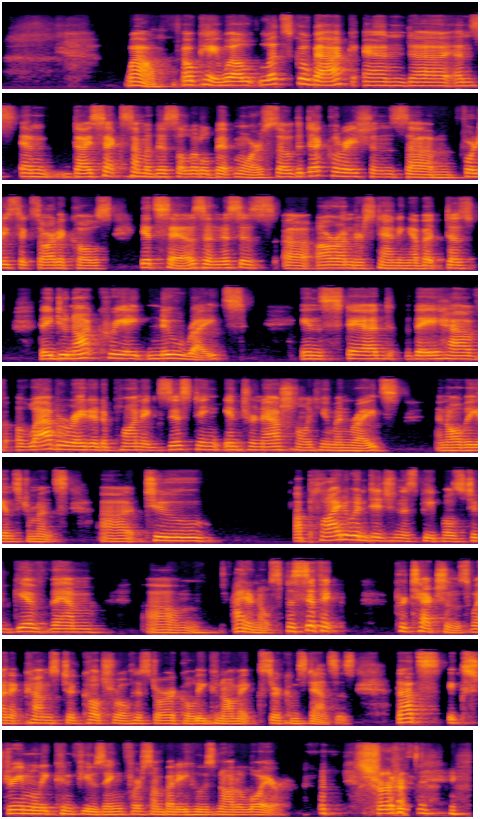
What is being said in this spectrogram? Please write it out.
Wow. Okay. Well, let's go back and uh, and and dissect some of this a little bit more. So the Declaration's um, 46 articles. It says, and this is uh, our understanding of it. Does they do not create new rights, Instead, they have elaborated upon existing international human rights and all the instruments uh, to apply to Indigenous peoples to give them, um, I don't know, specific protections when it comes to cultural, historical, economic circumstances. That's extremely confusing for somebody who's not a lawyer. sure.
